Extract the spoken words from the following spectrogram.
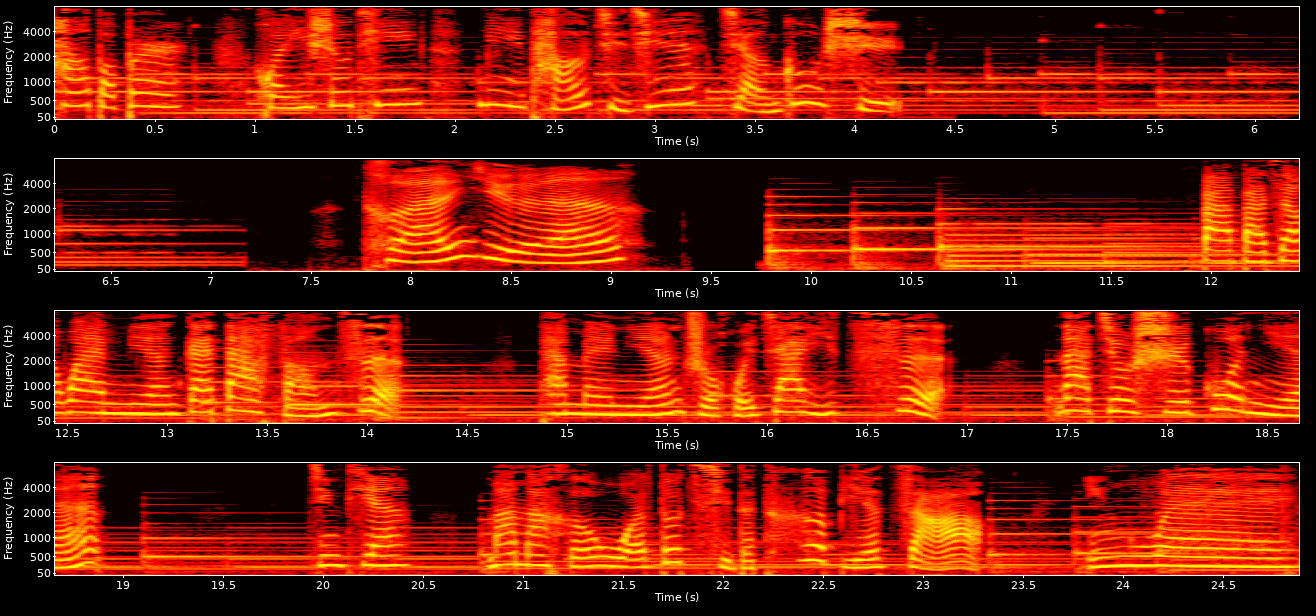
好，宝贝儿，欢迎收听蜜桃姐姐讲故事。团圆。爸爸在外面盖大房子，他每年只回家一次，那就是过年。今天妈妈和我都起得特别早，因为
